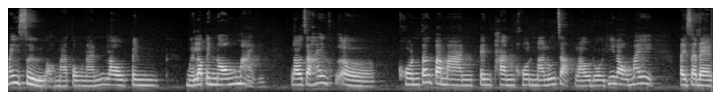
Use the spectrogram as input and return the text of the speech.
ไม่สื่อออกมาตรงนั้น เราเป็นเหมือนเราเป็นน้องใหม่ เราจะให้คนตั้งประมาณเป็นพันคนมารู้จักเราโดยที่เราไม่ไปแสดง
